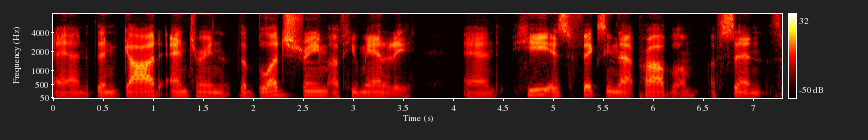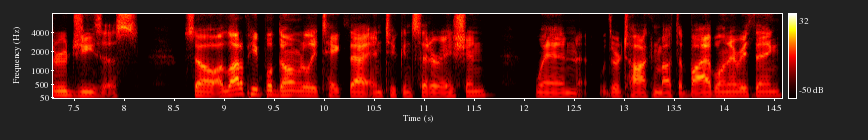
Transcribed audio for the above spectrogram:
and then God entering the bloodstream of humanity. And he is fixing that problem of sin through Jesus. So a lot of people don't really take that into consideration when they're talking about the Bible and everything.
